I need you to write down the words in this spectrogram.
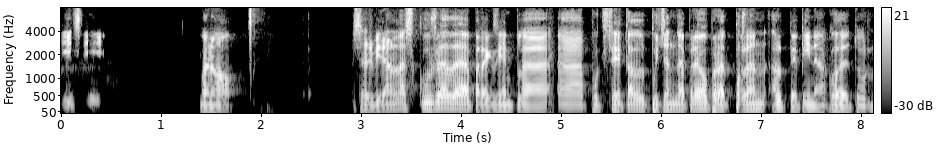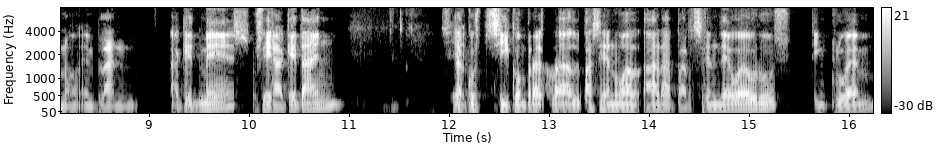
Sí, sí. Bueno, serviran l'excusa de, per exemple, eh, potser te'l pugen de preu però et posen el pepinaco de turno. En plan, aquest mes, o sigui, aquest any, sí. si compres el passe anual ara per 110 euros, t'incloem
